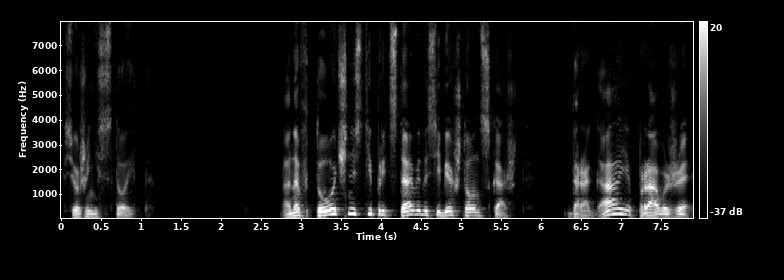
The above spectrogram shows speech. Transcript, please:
все же не стоит». Она в точности представила себе, что он скажет. «Дорогая, право же...»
